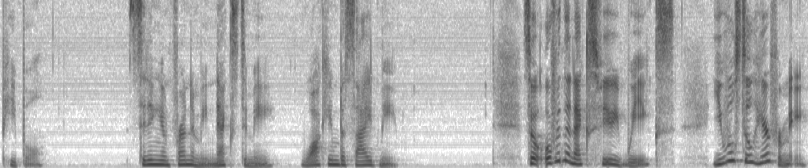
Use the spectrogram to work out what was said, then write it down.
people sitting in front of me, next to me, walking beside me. So, over the next few weeks, you will still hear from me,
